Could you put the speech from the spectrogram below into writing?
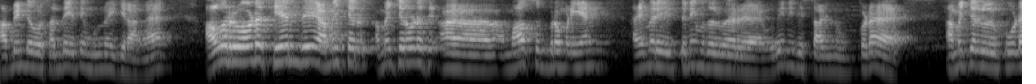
அப்படின்ற ஒரு சந்தேகத்தை முன்வைக்கிறாங்க. அவரோட சேர்ந்து அமைச்சர் அமைச்சரோட மா சுப்பிரமணியன் அதே மாதிரி துணை முதல்வர் உதயநிதி ஸ்டாலின் உட்பட அமைச்சர்கள் கூட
